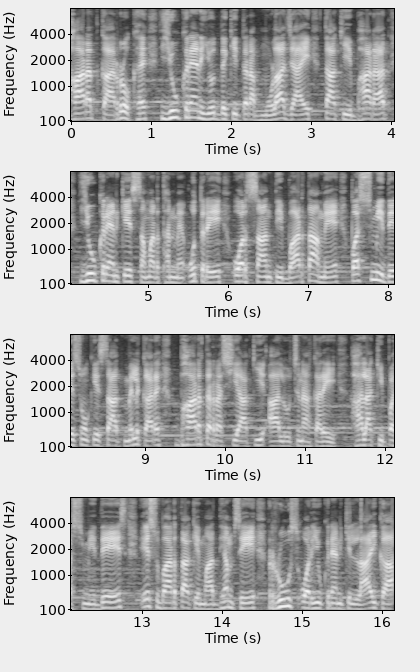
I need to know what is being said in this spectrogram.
भारत का रुख यूक्रेन युद्ध की तरफ़ मुड़ा जाए, ताकि भारत यूक्रेन के समर्थन में उतरे और शांति वार्ता में पश्चिमी देशों के साथ मिलकर भारत रशिया की आलोचना करे। हालाँकि पश्चिमी देश इस वार्ता के माध्यम से रूस और यूक्रेन की लड़ाई का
